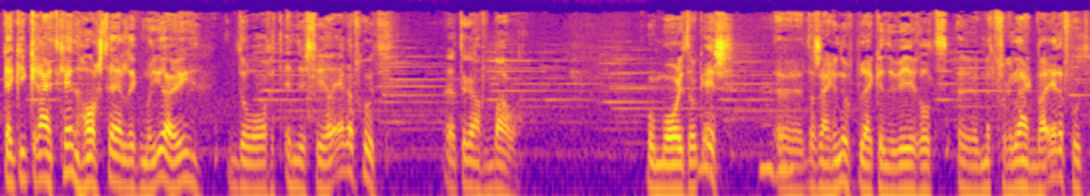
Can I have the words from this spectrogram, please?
Kijk, je krijgt geen hoogstedelijk milieu door het industrieel erfgoed uh, te gaan verbouwen. Hoe mooi het ook is. Mm er zijn genoeg plekken in de wereld uh, met vergelijkbaar erfgoed.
